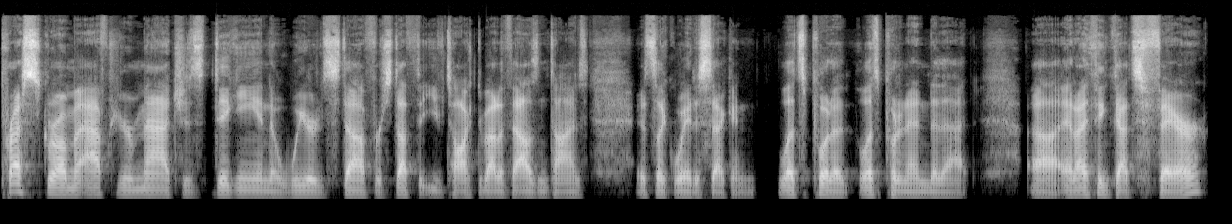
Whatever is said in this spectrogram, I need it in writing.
press scrum after your match is digging into weird stuff or stuff that you've talked about a thousand times it's like wait a second. Let's put a let's put an end to that. Uh, and i think that's fair.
